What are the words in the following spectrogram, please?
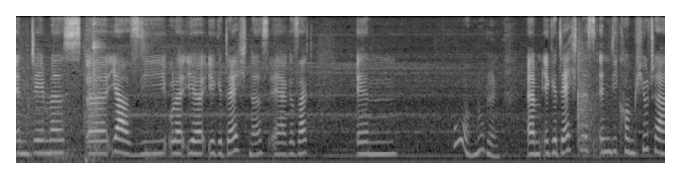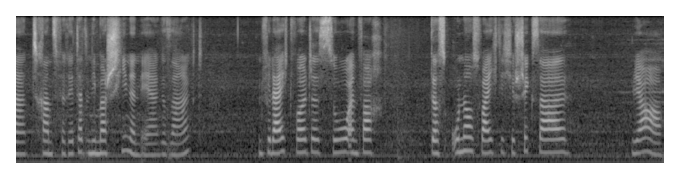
indem es, äh, ja, sie oder ihr, ihr Gedächtnis, eher gesagt, in, uh, Nudeln, ähm, ihr Gedächtnis in die Computer transferiert hat, in die Maschinen eher gesagt. Und vielleicht wollte es so einfach das unausweichliche Schicksal, ja,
